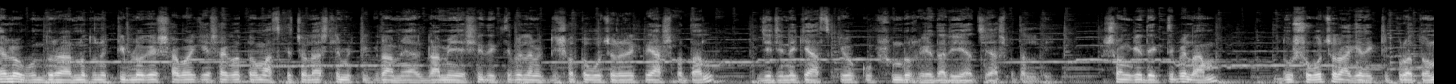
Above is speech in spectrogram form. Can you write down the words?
হ্যালো বন্ধুরা, নতুন একটি ব্লগে সবাইকে স্বাগতম। আজকে চলে আসলাম একটি গ্রামে, আর গ্রামে এসে দেখতে পেলাম একটি শত বছরের একটি হাসপাতাল, যেটি নাকি আজকেও খুব সুন্দর হয়ে দাঁড়িয়ে আছে হাসপাতালটি। সঙ্গে দেখতে পেলাম দুশো বছর আগের একটি পুরাতন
